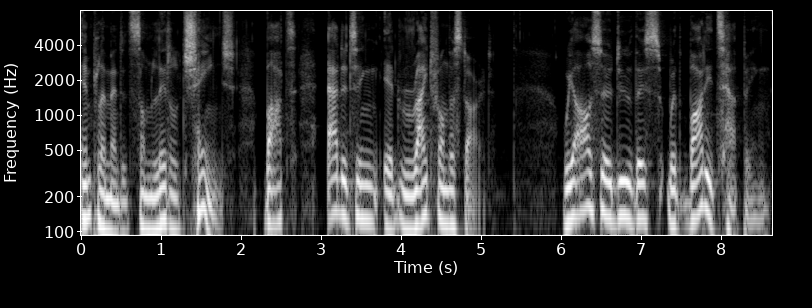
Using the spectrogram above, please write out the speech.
implemented some little change, but editing it right from the start. We also do this with body tapping,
